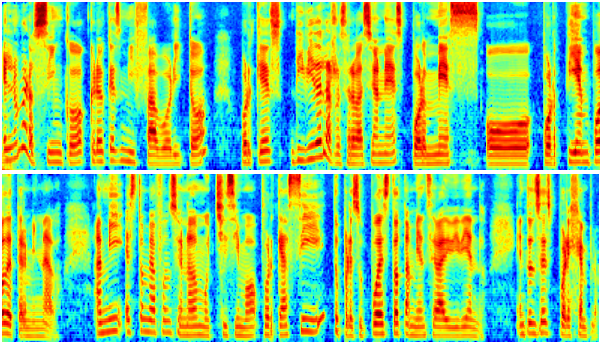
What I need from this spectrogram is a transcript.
El número 5 creo que es mi favorito porque es divide las reservaciones por mes o por tiempo determinado. A mí esto me ha funcionado muchísimo porque así tu presupuesto también se va dividiendo. Entonces, por ejemplo,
